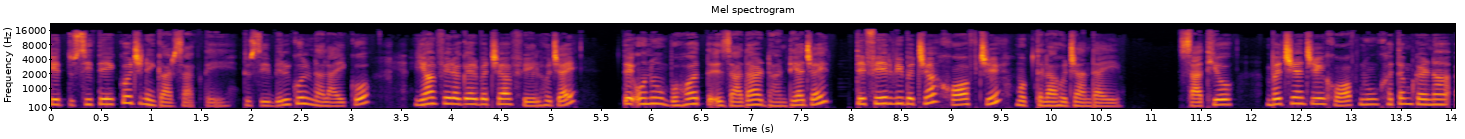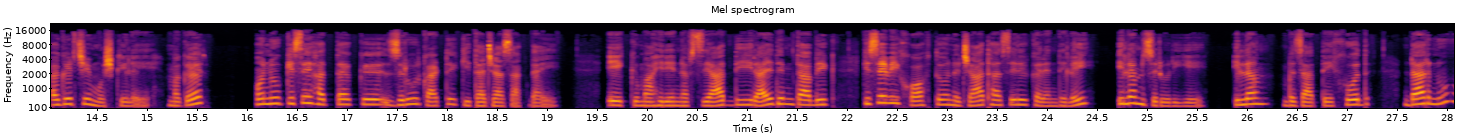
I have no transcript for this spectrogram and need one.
ਕਿ ਤੁਸੀਂ ਤੇ ਕੁਝ ਨਹੀਂ ਕਰ ਸਕਦੇ, ਤੁਸੀਂ ਬਿਲਕੁਲ ਨਲਾਇਕ ਹੋ, ਜਾਂ ਫਿਰ ਅਗਰ ਬੱਚਾ ਫੇਲ ਹੋ ਜਾਏ ਤੇ ਉਹਨੂੰ ਬਹੁਤ ਜ਼ਿਆਦਾ ਡਾਂਟਿਆ ਜਾਏ ਤੇ ਫਿਰ ਵੀ ਬੱਚਾ ਖੌਫ 'ਚ ਮੁਬਤਲਾ ਹੋ ਜਾਂਦਾ ਹੈ ਸਾਥੀਓ ਬੱਚਿਆਂ 'ਚ ਖੌਫ ਨੂੰ ਖਤਮ ਕਰਨਾ ਅਗਰਚੇ ਮੁਸ਼ਕਿਲ ਹੈ ਮਗਰ ਉਹਨੂੰ ਕਿਸੇ ਹੱਦ ਤੱਕ ਜ਼ਰੂਰ ਘੱਟ ਕੀਤਾ ਜਾ ਸਕਦਾ ਹੈ ਇੱਕ ਮਾਹਿਰ ਨਫਸੀਆਤ ਦੀ رائے ਦੇ ਮੁਤਾਬਿਕ ਕਿਸੇ ਵੀ ਖੌਫ ਤੋਂ ਨਜਾਤ ਹਾਸਲ ਕਰਨ ਦੇ ਲਈ ਇਲਮ ਜ਼ਰੂਰੀ ਹੈ ਇਲਮ ਬਜ਼ਾਤੇ ਖੁਦ ਡਰ ਨੂੰ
